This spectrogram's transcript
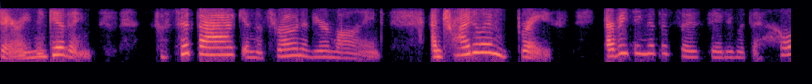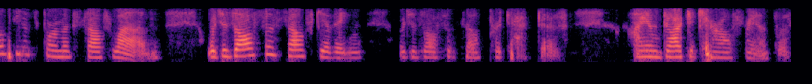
sharing and giving. So sit back in the throne of your mind and try to embrace everything that's associated with the healthiest form of self love, which is also self giving, which is also self protective. I am Dr. Carol Francis.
